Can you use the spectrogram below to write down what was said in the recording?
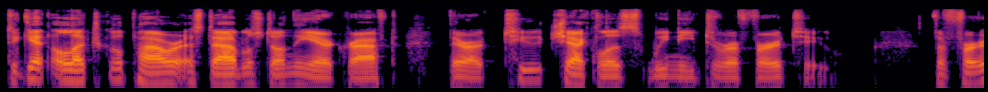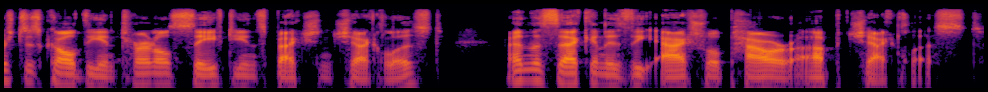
To get electrical power established on the aircraft, there are two checklists we need to refer to. The first is called the Internal Safety Inspection Checklist, and the second is the actual Power Up Checklist.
